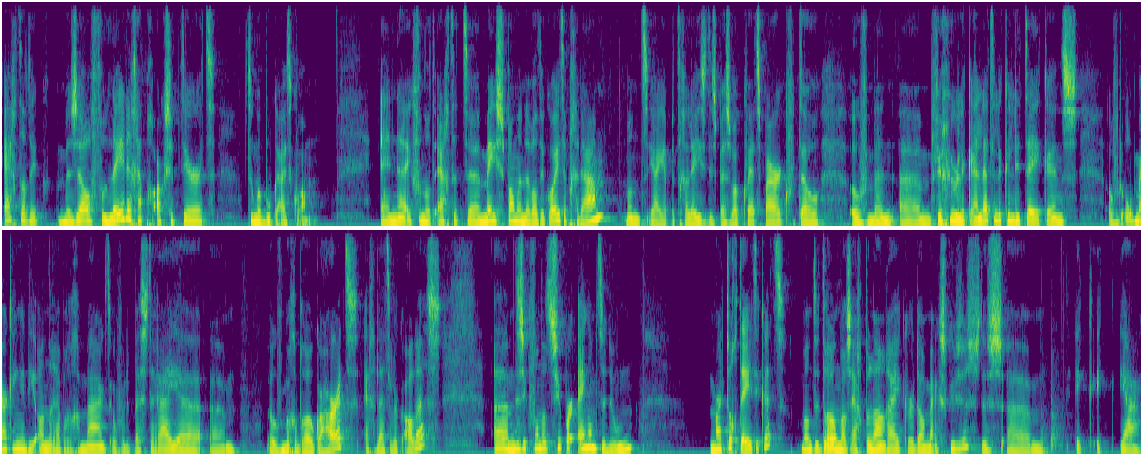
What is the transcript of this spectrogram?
echt dat ik mezelf volledig heb geaccepteerd toen mijn boek uitkwam. En uh, ik vond dat echt het meest spannende wat ik ooit heb gedaan. Want ja, je hebt het gelezen, het is best wel kwetsbaar. Ik vertel over mijn ehm, figuurlijke en letterlijke littekens. Over de opmerkingen die anderen hebben gemaakt. Over de pesterijen. Um, over mijn gebroken hart. Echt letterlijk alles. Um, dus ik vond dat super eng om te doen. Maar toch deed ik het. Want de droom was echt belangrijker dan mijn excuses. Dus um, ik, ik, ja,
